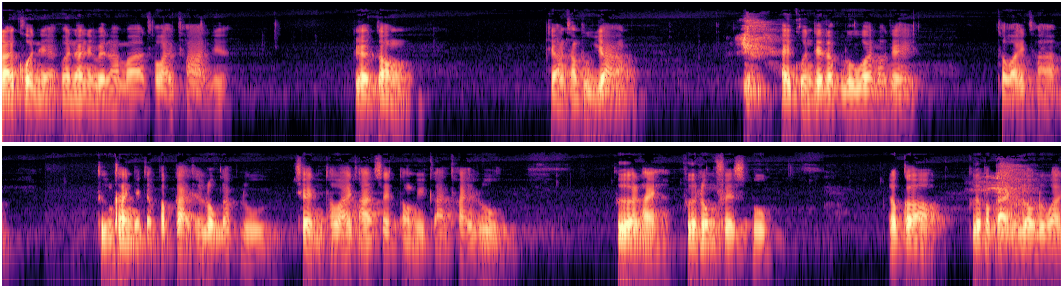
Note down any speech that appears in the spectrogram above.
หลายคนเนี่ยเพราะฉะนั้นในเวลามาถวายทานเนี่ยก็จะต้องพยายามทำทุกอย่าง ให้คนได้รับรู้ว่าเราได้ถวายทาน ถึงขั้นอยากจะประกาศให้โลกรับรู้ เช่น ถวายทานเสร็จต้องมีการถ่ายรูป เพื่ออะไรเพื่อลง Facebook แล้วก็เพื่อประกาศให้โลกรู้ว่า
